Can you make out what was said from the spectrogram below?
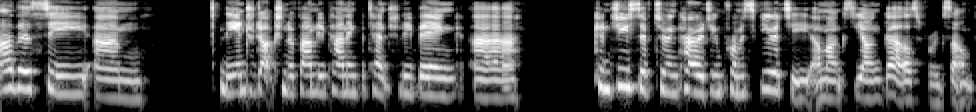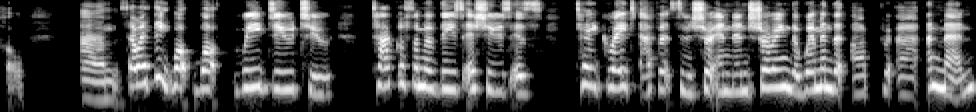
Others see um, the introduction of family planning potentially being uh, conducive to encouraging promiscuity amongst young girls, for example. Um, so I think what what we do to tackle some of these issues is take great efforts in, in ensuring the women that are uh, and men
